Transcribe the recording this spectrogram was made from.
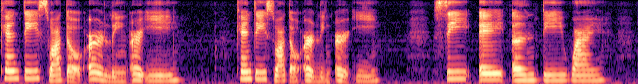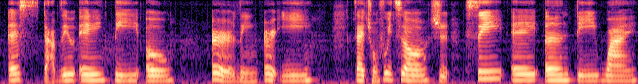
Candy Swaddle 二零二一，Candy Swaddle 二零二一，C A N D Y S W A D O 二零二一，再重复一次哦，是 C A N D Y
